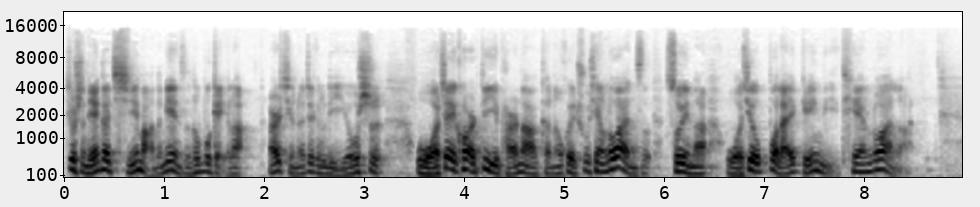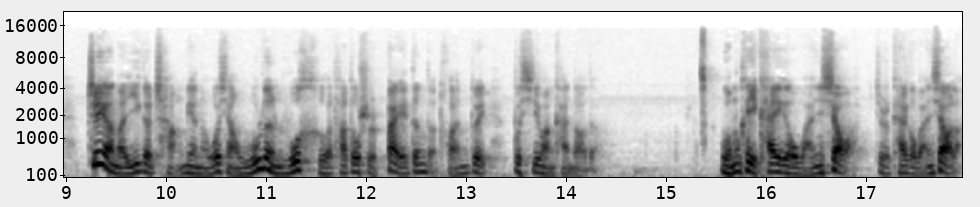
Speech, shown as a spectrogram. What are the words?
就是连个起码的面子都不给了，而且呢，这个理由是我这块地盘呢可能会出现乱子，所以呢，我就不来给你添乱了。这样的一个场面呢，我想无论如何，他都是拜登的团队不希望看到的。我们可以开一个玩笑啊，就是开个玩笑了。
